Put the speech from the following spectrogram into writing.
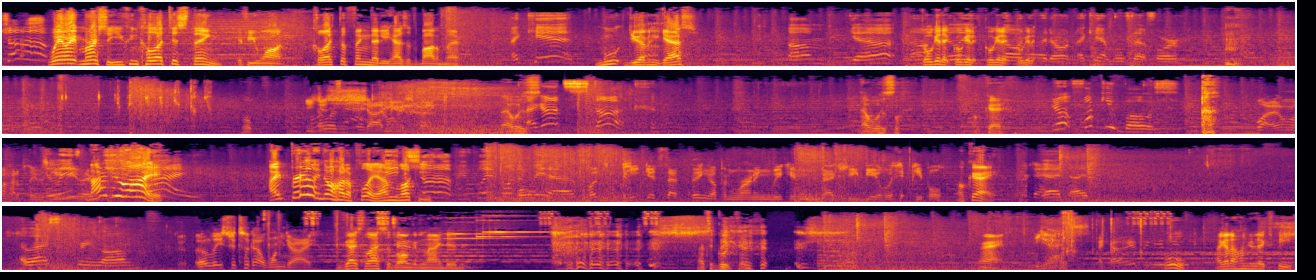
Shut up! Wait, wait, Marissa, you can collect this thing if you want. Collect the thing that he has at the bottom there. I can't. Mo- do you have any gas? Um, yeah. not Go get it, go get it, go get it, go get no, it. I don't. I can't move that far. Well, You just wasn't shot an airstrike. that was I got stuck. that was okay. You know what? Fuck you both. Well, I don't know how to play this At game least either. Neither do I. I barely know how to play. I'm Pete, lucky. More than we have. Once Pete gets that thing up and running, we can actually be able to hit people. Okay. Yeah, I died. I lasted pretty long. At least we took out one guy. You guys lasted longer than I did. That's a good thing. All right. yes! I got it. Ooh, I got 100 XP.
